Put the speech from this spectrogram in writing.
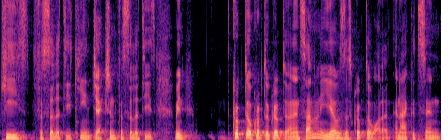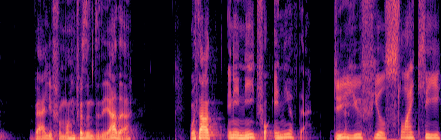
key facilities, key injection facilities. I mean, crypto, crypto, crypto. And then suddenly here was this crypto wallet, and I could send value from one person to the other without any need for any of that. Do you feel slightly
